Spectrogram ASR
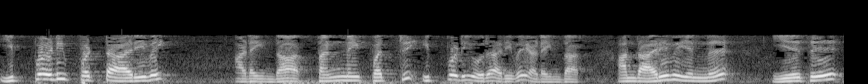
இப்படிப்பட்ட அறிவை அடைந்தார். தன்னை பற்றி இப்படி ஒரு அறிவை அடைந்தார். அந்த அறிவு என்ன? எது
